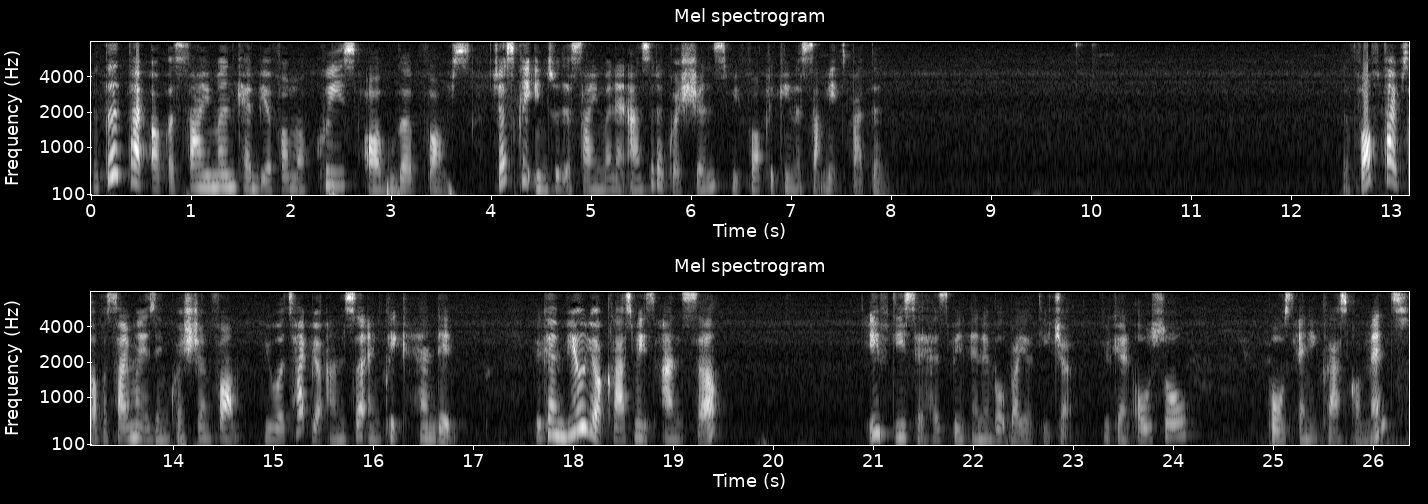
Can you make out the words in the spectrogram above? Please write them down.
The third type of assignment can be a form of quiz or Google Forms. Just click into the assignment and answer the questions before clicking the Submit button. Fourth type of assignment is in question form. You will type your answer and click Hand In. You can view your classmates' answer if this has been enabled by your teacher. You can also post any class comment.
